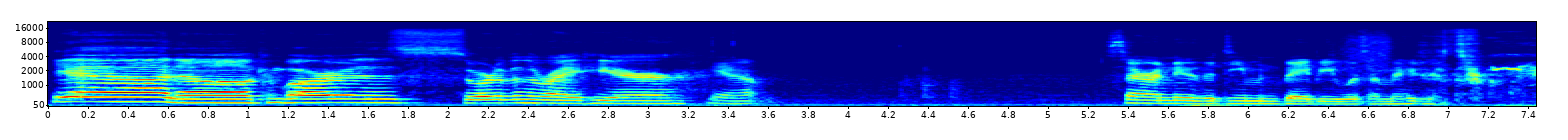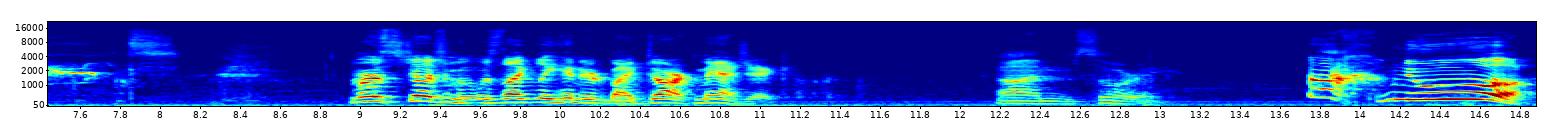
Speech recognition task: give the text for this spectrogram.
Yeah, no, Kambara is sort of in the right here. Yeah. Saren knew the demon baby was a major threat. Mirth's judgment was likely hindered by dark magic. I'm sorry. Ah, no!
